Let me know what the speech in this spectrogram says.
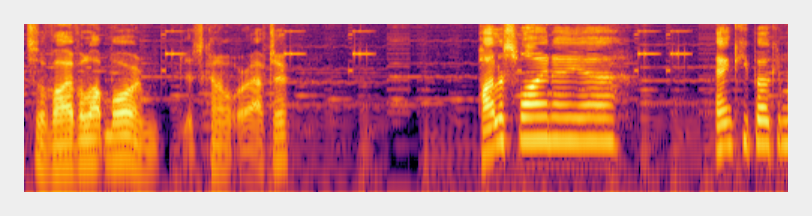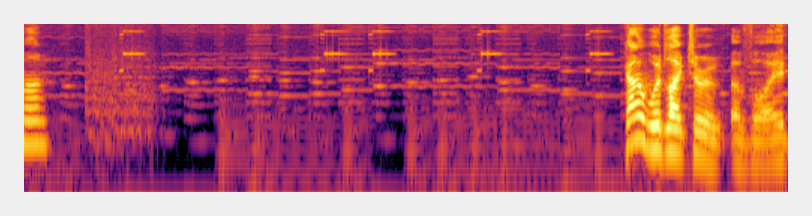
survive a lot more, and it's kind of what we're after. Piloswine, a uh, tanky Pokemon. Kind of would like to avoid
